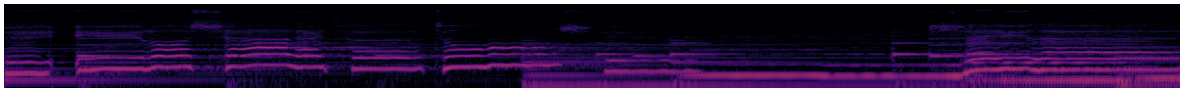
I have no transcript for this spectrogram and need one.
水遗落下来的东西，谁来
